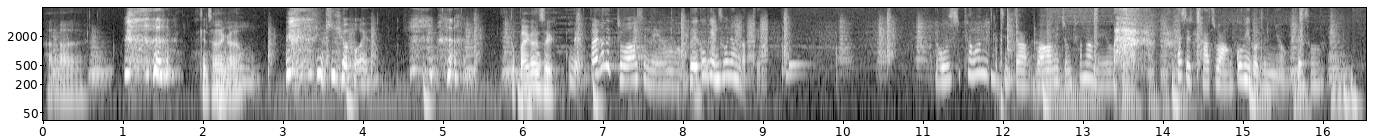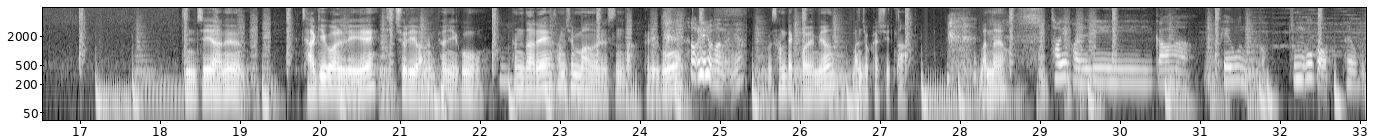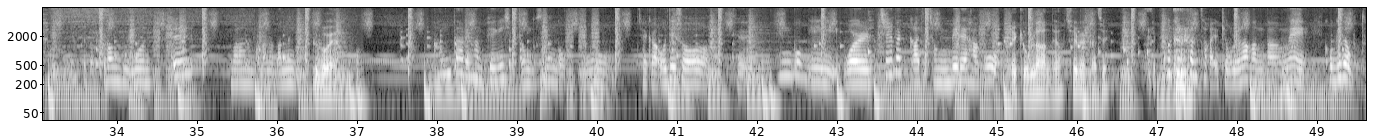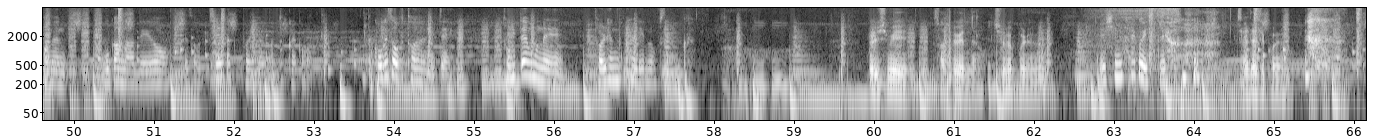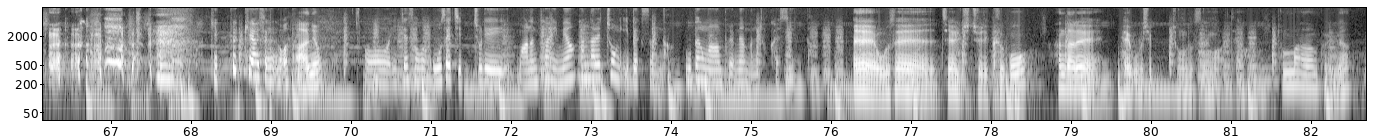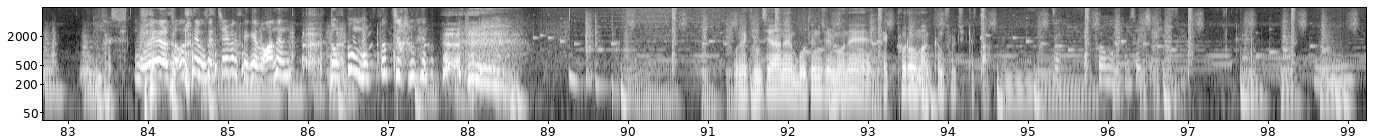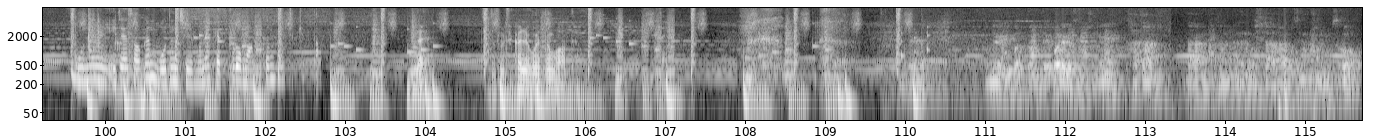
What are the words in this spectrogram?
아 괜찮은가요? 음. 귀여워요. 또 빨간색 네, 빨간색 좋아하시네요. 외국인 소년 같아요. 옷이 편하니까 진짜 마음이 좀 편하네요. 사실 자주 안 꾸미거든요. 그래서 김지아는 자기 관리에 지출이 많은 편이고 음. 한 달에 30만 원을 쓴다 그리고 하루만 원이요? 그리고 300 벌면 만족할 수 있다 맞나요? 자기 관리가 배우는 거 중국어 배우고 있거든요. 그래서 그런 부분을 말하는 거라면 맞는 것 같아요. 그거예요. 어. 한 달에 한 120 정도 쓰는 것 같고 제가 어디서 그 행복이 월 700까지 정비를 하고 이렇게 올라간대요 700까지 이렇게 표준 편차가 이렇게 올라간 다음에 거기서부터는 무관하대요. 그래서 700 벌면 만족할 것 같아요. 거기서부터는 이제 돈 때문에 덜 행복할 일은 없으니까. 열심히 사셔야겠네요 700 벌려면 열심히 살고 있어요. 잘 되실 거예요 기특해 하시는 것 같아요. 아니요 어, 이재석은 옷에 지출이 많은 편이며 한 달에 총 200 쓴다. 500만 원 벌면 만족할 수 있다. 네 옷에 제일 지출이 크고 한 달에 150 정도 쓰는 것 같아요 천만 원 벌면 만족할 수 있다 뭐예요? 저한테 무슨 700 되게 많은 높은 목표처럼. 오늘 김지아는 모든 질문에 100%만큼 솔직했다 네, 100%만큼 솔직했어요. 음, 오늘 이재석은 모든 질문에 100%만큼 솔직했다. 네 진짜 솔직하려고 했던 것 같아요 입었던 네 벌의 의상 중에 가장 나랑 가장 맞는 옷이다라고 생각하는 옷으로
